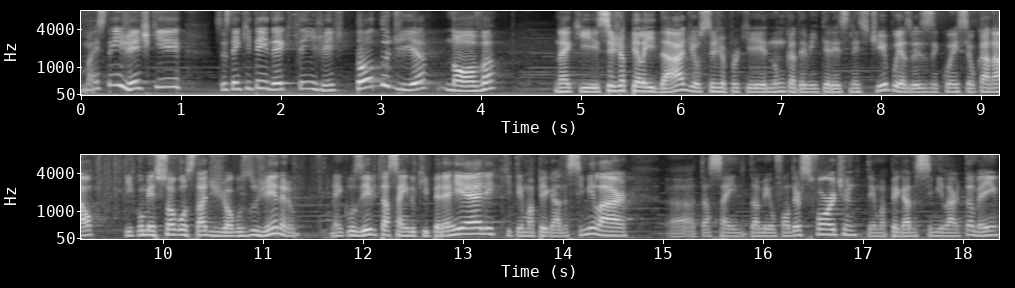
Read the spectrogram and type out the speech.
Mas tem gente que... Vocês têm que entender que tem gente todo dia nova né, que seja pela idade ou seja porque nunca teve interesse nesse tipo e às vezes conheceu o canal e começou a gostar de jogos do gênero, né? Inclusive tá saindo o Keeper RL, que tem uma pegada similar, uh, tá saindo também o Founders Fortune, tem uma pegada similar também.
